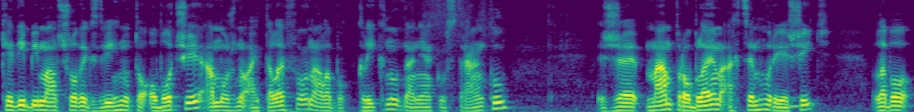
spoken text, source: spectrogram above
kedy by mal človek zdvihnúť to obočie a možno aj telefón alebo kliknúť na nejakú stránku, že mám problém a chcem ho riešiť, lebo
